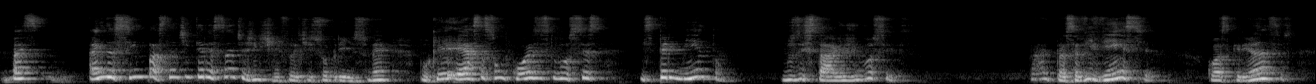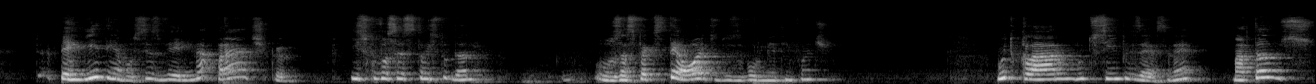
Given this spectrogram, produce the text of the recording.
mas ainda assim bastante interessante a gente refletir sobre isso, né? Porque essas são coisas que vocês experimentam nos estágios de vocês. Tá? Então essa vivência com as crianças permitem a vocês verem na prática isso que vocês estão estudando, os aspectos teóricos do desenvolvimento infantil. Muito claro, muito simples essa, né? Matamos?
